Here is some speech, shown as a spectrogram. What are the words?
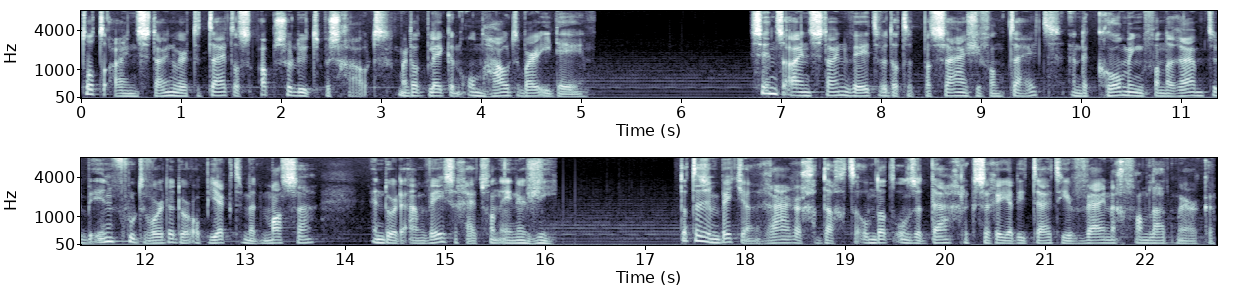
Tot Einstein werd de tijd als absoluut beschouwd, maar dat bleek een onhoudbaar idee. Sinds Einstein weten we dat de passage van tijd en de kromming van de ruimte beïnvloed worden door objecten met massa en door de aanwezigheid van energie. Dat is een beetje een rare gedachte, omdat onze dagelijkse realiteit hier weinig van laat merken.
